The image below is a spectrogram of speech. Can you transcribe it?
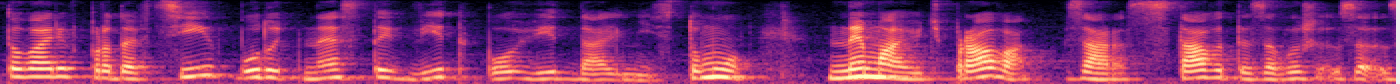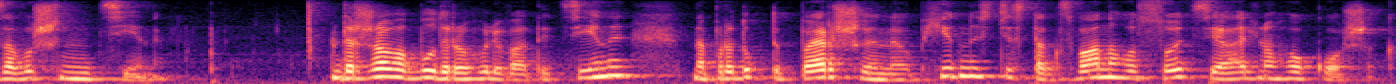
товарів продавці будуть нести відповідальність, тому не мають права зараз ставити завиш- завишені ціни. Держава буде регулювати ціни на продукти першої необхідності з так званого соціального кошика.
